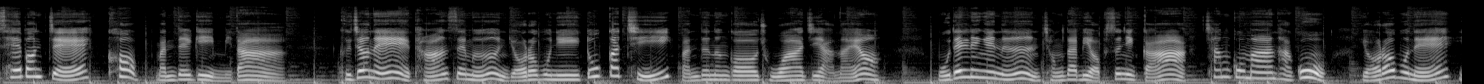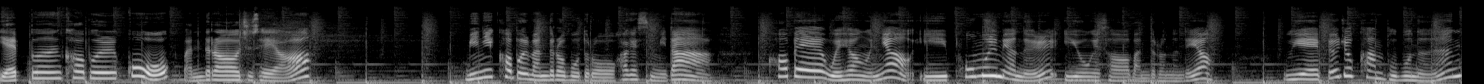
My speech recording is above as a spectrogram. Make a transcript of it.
세 번째 컵 만들기입니다. 그 전에 다은쌤은 여러분이 똑같이 만드는 거 좋아하지 않아요? 모델링에는 정답이 없으니까 참고만 하고 여러분의 예쁜 컵을 꼭 만들어 주세요. 미니컵을 만들어 보도록 하겠습니다. 컵의 외형은요, 이 포물면을 이용해서 만들었는데요. 위에 뾰족한 부분은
